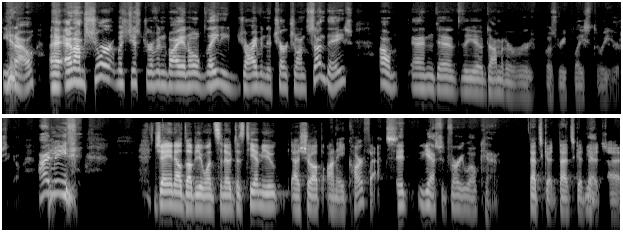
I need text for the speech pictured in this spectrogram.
you know, uh, and I'm sure it was just driven by an old lady driving to church on Sundays. Um, and uh, the odometer re- was replaced three years ago. I mean, JNLW wants to know Does TMU uh, show up on a Carfax? It Yes, it very well can. That's good. That's good. Yeah. That uh,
